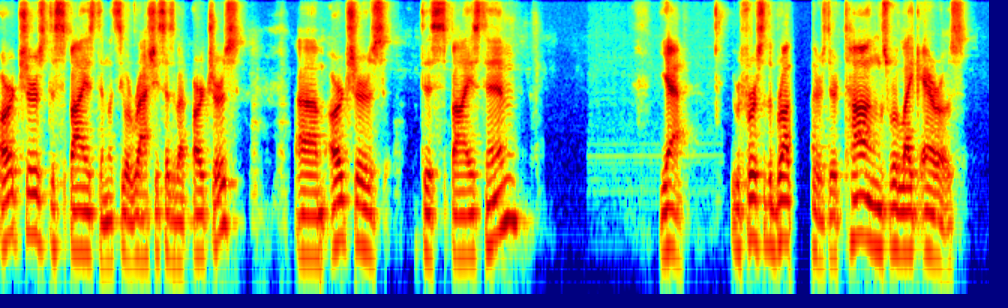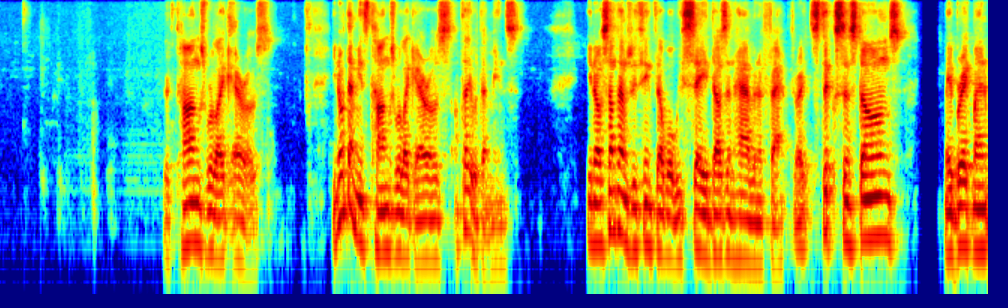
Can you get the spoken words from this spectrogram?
Archers despised him. Let's see what Rashi says about archers. Um, archers despised him. Yeah, he refers to the brothers. Their tongues were like arrows. Their tongues were like arrows. You know what that means? Tongues were like arrows. I'll tell you what that means. You know, sometimes we think that what we say doesn't have an effect, right? Sticks and stones may break my,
